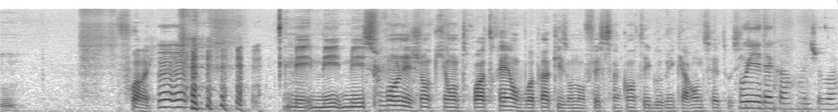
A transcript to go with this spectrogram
Mm. Foiré. Mm, mm. Mais, mais, mais souvent, les gens qui ont trois traits, on voit pas qu'ils en ont fait 50 et gommé 47 aussi. Oui, d'accord, oui, je vois.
